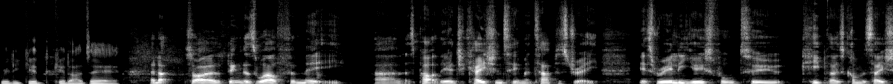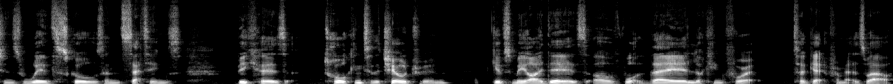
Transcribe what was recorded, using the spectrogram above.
really good good idea. And I, sorry, I think as well for me, uh, as part of the education team at Tapestry, it's really useful to keep those conversations with schools and settings because talking to the children gives me ideas of what they're looking for it to get from it as well.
